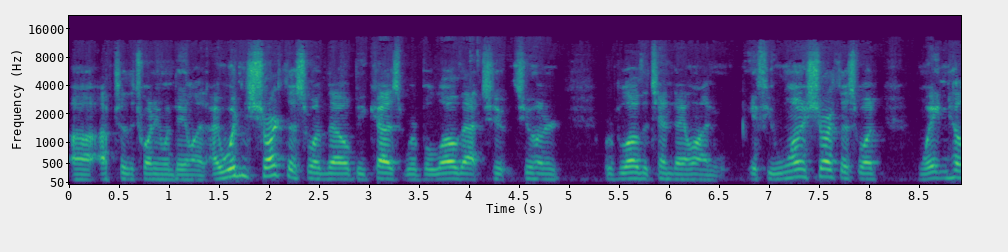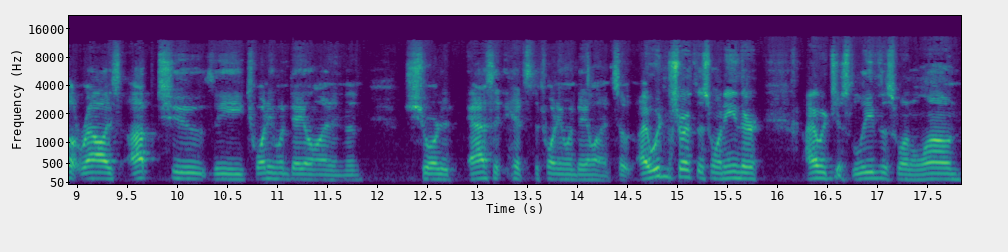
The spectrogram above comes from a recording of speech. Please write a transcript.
uh, up to the 21 day line. I wouldn't short this one though because we're below that two, 200. We're below the 10 day line. If you want to short this one, wait until it rallies up to the 21 day line and then short it as it hits the 21 day line. So I wouldn't short this one either. I would just leave this one alone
